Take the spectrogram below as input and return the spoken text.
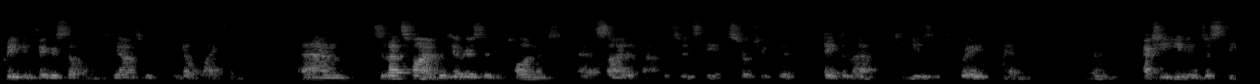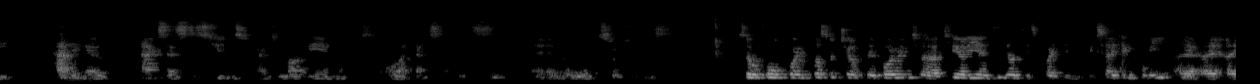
pre-configured stuff, and to be honest, we, we don't like them. Um, so that's fine, but the other is the deployment uh, side of that, which is the infrastructure to take the lab, to use it, to grade, and you know, actually even just the handing out access to students in terms of login and all that kind of stuff. It's another infrastructure piece. So for, for infrastructure deployment, uh, clearly Antidote is quite exciting for me. I. I, I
